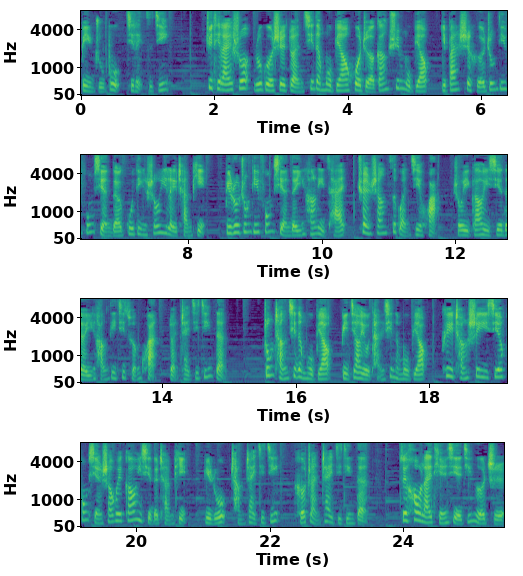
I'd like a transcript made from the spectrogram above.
并逐步积累资金。具体来说，如果是短期的目标或者刚需目标，一般适合中低风险的固定收益类产品，比如中低风险的银行理财、券商资管计划，收益高一些的银行定期存款、短债基金等。中长期的目标比较有弹性的目标，可以尝试一些风险稍微高一些的产品，比如长债基金、可转债基金等。最后来填写金额值，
